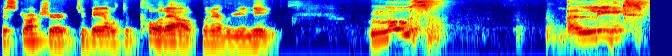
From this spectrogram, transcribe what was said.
the structure to be able to pull it out whenever you need. Most elite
